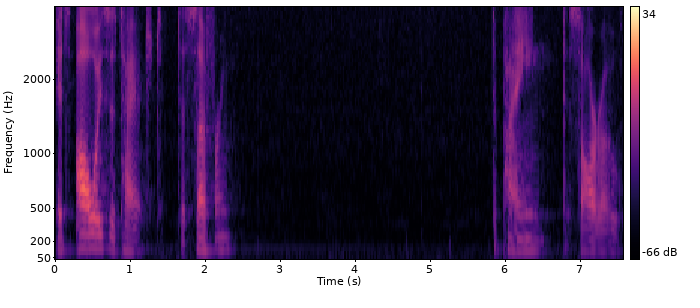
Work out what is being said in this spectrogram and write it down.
it's always attached to suffering to pain, to sorrow,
